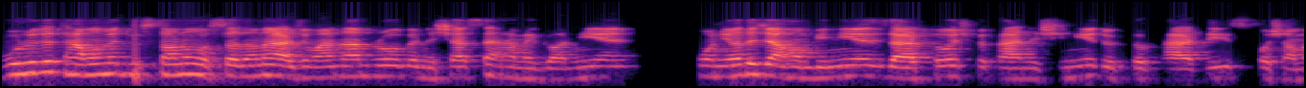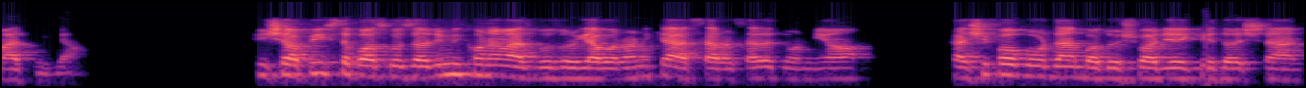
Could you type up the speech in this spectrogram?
ورود تمام دوستان و استادان ارجمندم رو به نشست همگانی بنیاد جهانبینی زرتوش به پرنشینی دکتر پردیس خوش آمد میگم. پیشاپیش سپاسگزاری می‌کنم از بزرگوارانی که از سراسر دنیا تشریف آوردن با دشواریهایی که داشتن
